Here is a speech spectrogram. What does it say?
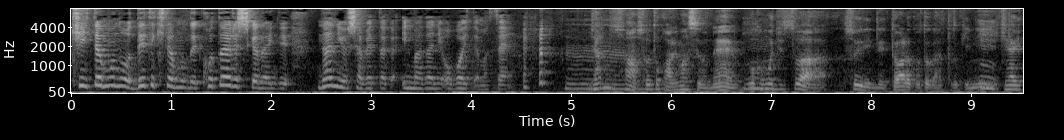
聞いたものを出てきたもので答えるしかないで何を喋ったかいまだに覚えてません。ジャンプさんそういうとこありますよね、うん。僕も実は推理でとあることがあった時に、うん。いきなり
